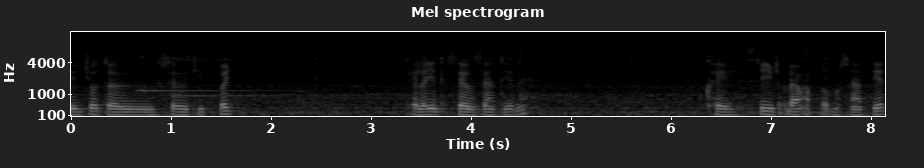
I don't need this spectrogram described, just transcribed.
យើងចាប់ដើម save យើងចូលទៅ save ជីពេចខេឥឡូវយើងទៅ save ភាសាទៀតណាអូខេជិះយើងចាប់ដើម upload ភាសាទៀត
